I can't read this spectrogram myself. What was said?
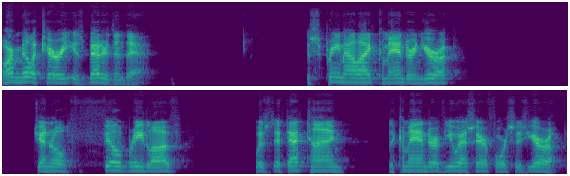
Our military is better than that. The Supreme Allied Commander in Europe General Phil Breedlove was at that time the commander of U.S. Air Forces Europe.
